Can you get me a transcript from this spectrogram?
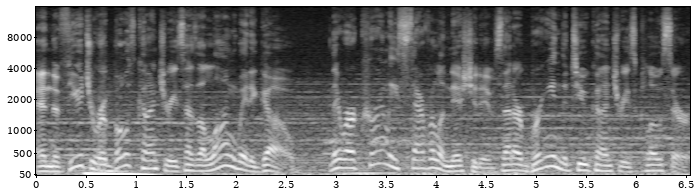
And the future of both countries has a long way to go. There are currently several initiatives that are bringing the two countries closer,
